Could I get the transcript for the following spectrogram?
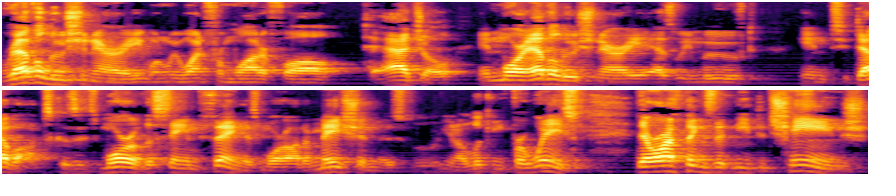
revolutionary when we went from waterfall to agile, and more evolutionary as we moved into DevOps because it's more of the same thing. There's more automation. There's you know looking for waste. There are things that need to change,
